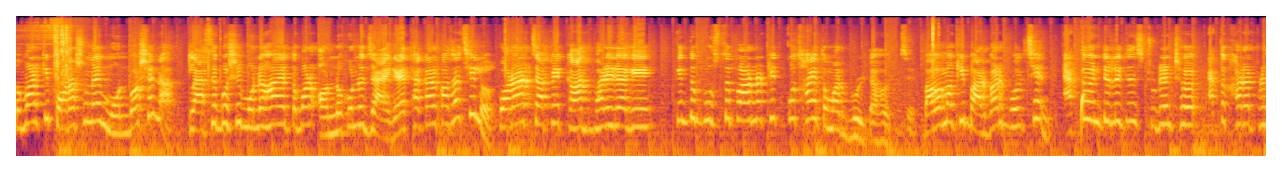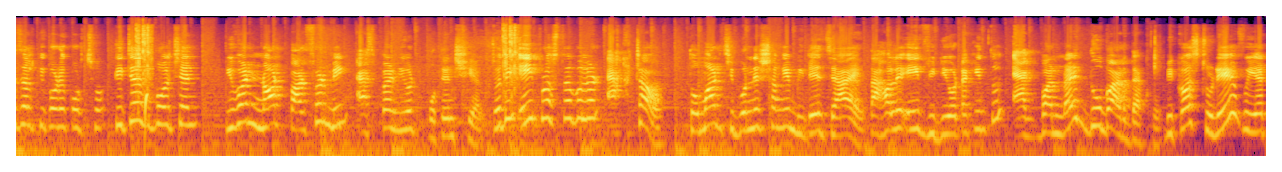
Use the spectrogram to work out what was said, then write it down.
তোমার কি পড়াশোনায় মন বসে না? ক্লাসে বসে মনে হয় তোমার অন্য কোনো জায়গায় থাকার কথা ছিল? পড়ার চাপে কাঁধ ভারী লাগে, কিন্তু বুঝতে পারো না ঠিক কোথায় তোমার ভুলটা হচ্ছে। বাবা মা কি বারবার বলছেন, এত ইন্টেলিজেন্ট স্টুডেন্ট হয়ে এত খারাপ রেজাল্ট কি করে করছ? টিচার্স বলছেন you are not performing as per your potential যদি এই প্রশ্নগুলোর একটাও তোমার জীবনের সঙ্গে মিলে যায়, তাহলে এই ভিডিওটা কিন্তু একবার নয়, দুবার দেখো। Because today we are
